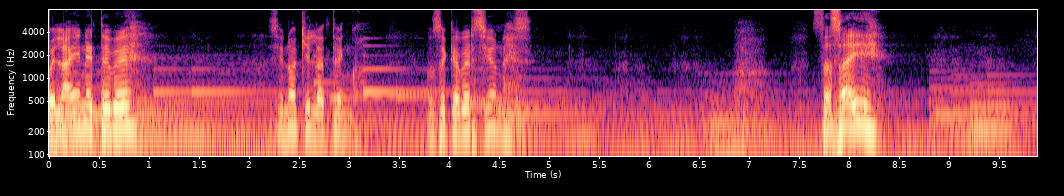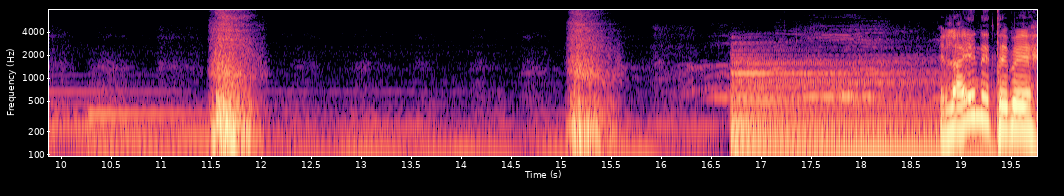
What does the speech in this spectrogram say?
O en la NTV, si no aquí la tengo, no sé qué versiones. ¿Estás ahí? En la NTV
